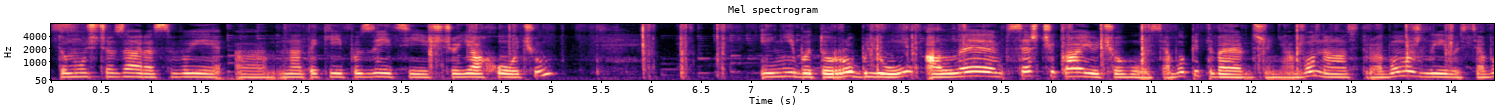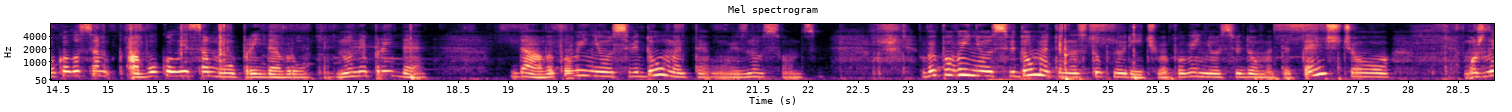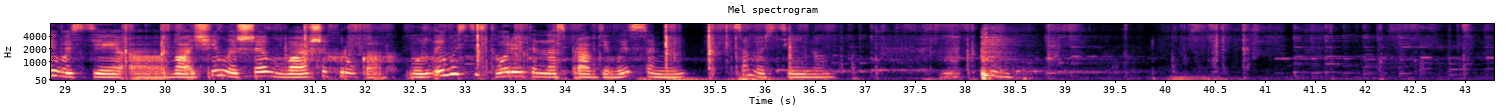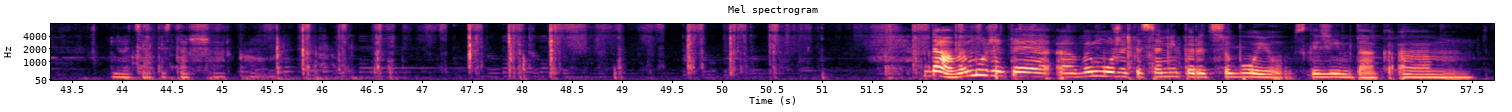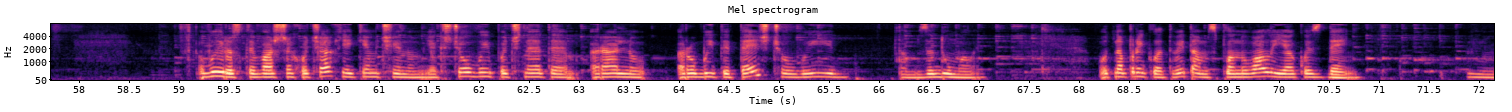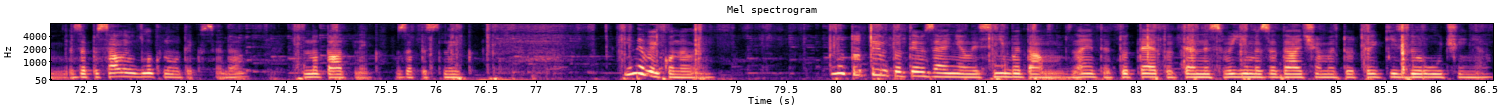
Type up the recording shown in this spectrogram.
Тому що зараз ви на такій позиції, що я хочу, і нібито роблю, але все ж чекаю чогось, або підтвердження, або настрою, або можливості, або коли, сам, або коли само прийде в руки. Ну, не прийде. Да, ви повинні усвідомити, ой, знов сонце. Ви повинні усвідомити наступну річ. Ви повинні усвідомити те, що можливості ваші лише в ваших руках. Можливості створюєте насправді ви самі, самостійно. Двадцятий старша арка. Да, ви можете, е, ви можете самі перед собою, скажімо так, ем, вирости в ваших очах яким чином? Якщо ви почнете реально робити те, що ви там задумали. От, наприклад, ви там спланували якось день, записали у блокнотик все, да? нотатник, записник. І не виконали. Ну, то тим, то тим зайнялись, ніби там, знаєте, то те, то те не своїми задачами, то, то якісь доручення.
